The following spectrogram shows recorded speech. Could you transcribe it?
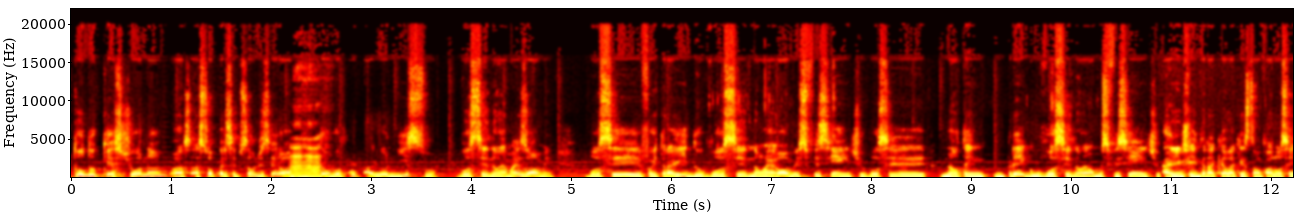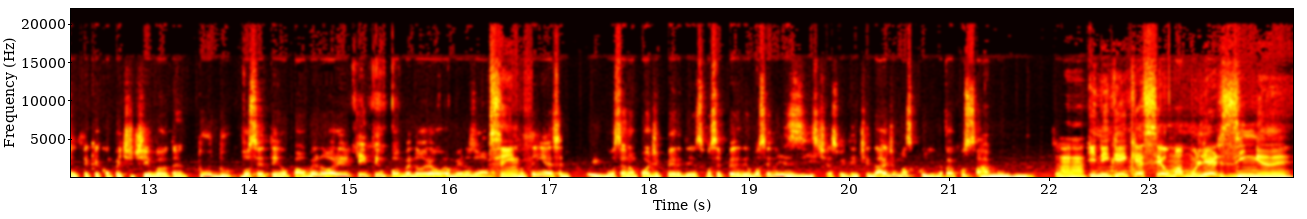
tudo questiona a, a sua percepção de ser homem. Uhum. Então, você falhou nisso, você não é mais homem. Você foi traído, você não é homem suficiente. Você não tem emprego, você não é homem suficiente. A gente entra naquela aquela questão falocêntrica que é competitiva. Né? Tudo você tem o um pau menor e quem tem o um pau menor é o, é o menos homem. Sim. Não tem essa de que você não pode perder. Se você perdeu, você não existe. A sua identidade masculina vai pro saco. Uhum. Uhum. E ninguém quer ser uma mulherzinha, né?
